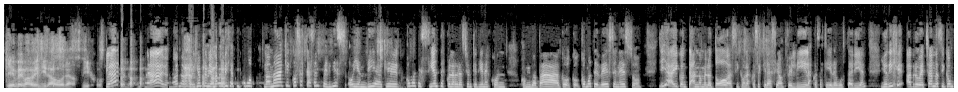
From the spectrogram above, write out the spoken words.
qué me va a venir ahora? Dijo. Claro, claro, por ejemplo, mi mamá le dije así como, mamá, ¿qué cosas te hacen feliz hoy en día? ¿Qué, ¿Cómo te sientes con la relación que tienes con, mi papá? ¿Cómo, te ves en eso? Y ella ahí contándomelo todo, así como las cosas que le hacían feliz, las cosas que a ella le gustarían. Yo dije, aprovechando así como,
